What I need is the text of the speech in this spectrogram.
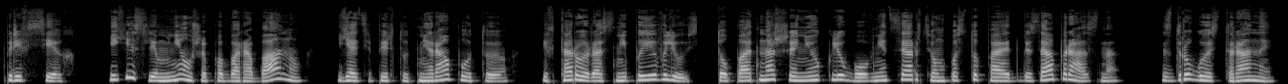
при всех. И если мне уже по барабану, я теперь тут не работаю и второй раз не появлюсь, то по отношению к любовнице Артем поступает безобразно. С другой стороны,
